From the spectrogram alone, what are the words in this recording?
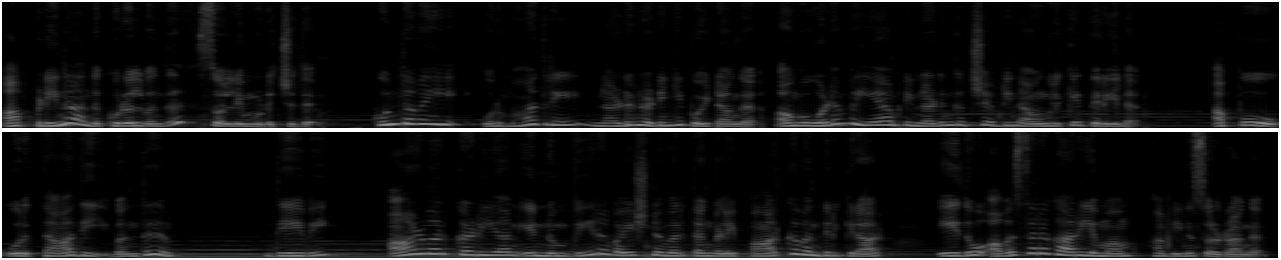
அப்படின்னு அந்த குரல் வந்து சொல்லி முடிச்சுது. குந்தவை ஒரு மாதிரி நடுநடுங்கி போயிட்டாங்க. அவங்க உடம்பு ஏன் அப்படி நடுங்குச்சு அப்படின்னு அவங்களுக்கே தெரியல. அப்போ ஒரு தாதி வந்து தேவி ஆழ்வார்க்கடியான் என்னும் வீர வைஷ்ணவர் தங்களை பார்க்க வந்திருக்கிறார். ஏதோ அவசர காரியமாம் அப்படின்னு சொல்றாங்க.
